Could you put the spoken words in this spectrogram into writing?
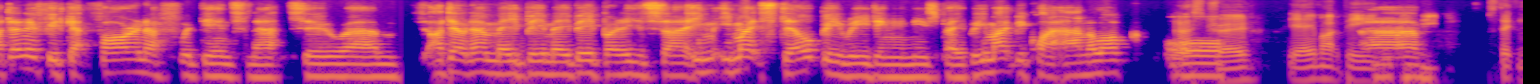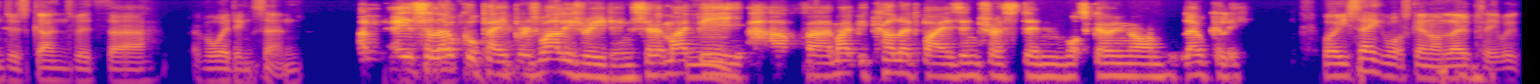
I don't know if he'd get far enough with the internet to. Um, I don't know. Maybe, maybe, but he's. Uh, he, he might still be reading a newspaper. He might be quite analog. That's true. Yeah, he might be Um, sticking to his guns with uh, avoiding certain. And it's a local paper as well. He's reading, so it might be have uh, might be coloured by his interest in what's going on locally. Well, you're saying what's going on locally. We're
